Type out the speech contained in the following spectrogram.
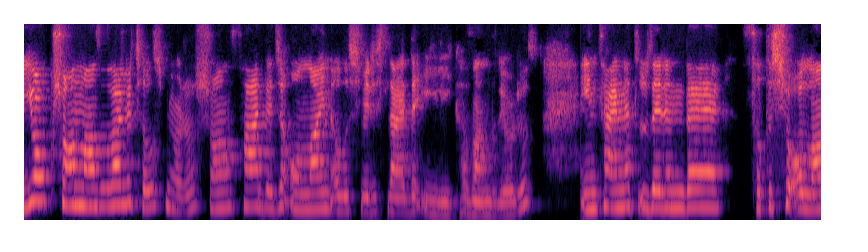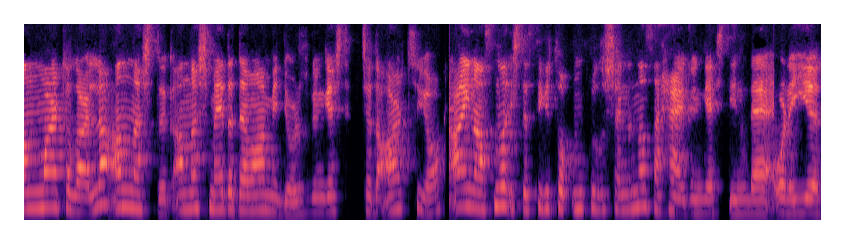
Yok şu an mağazalarla çalışmıyoruz. Şu an sadece online alışverişlerde iyiliği kazandırıyoruz. İnternet üzerinde satışı olan markalarla anlaştık. Anlaşmaya da devam ediyoruz. Gün geçtikçe de artıyor. Aynı aslında işte sivil toplum kuruluşlarında nasıl her gün geçtiğinde orayı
